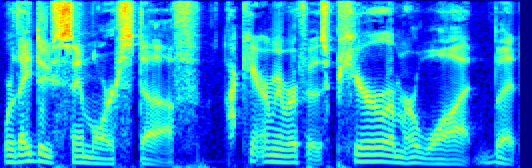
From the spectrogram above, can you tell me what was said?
where they do similar stuff. I can't remember if it was Purim or what, but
